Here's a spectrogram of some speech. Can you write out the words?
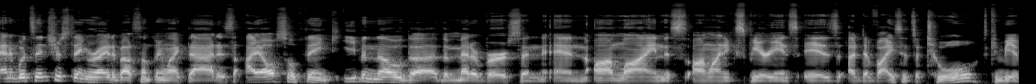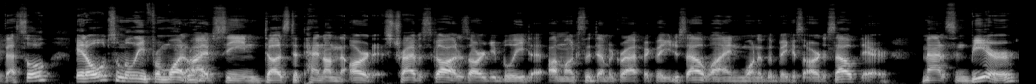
And what's interesting, right, about something like that is I also think even though the the metaverse and and online this online experience is a device, it's a tool, it can be a vessel. It ultimately from what Right. I've seen does depend on the artist. Travis Scott is arguably amongst the demographic that you just outlined one of the biggest artists out there. Madison Beer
